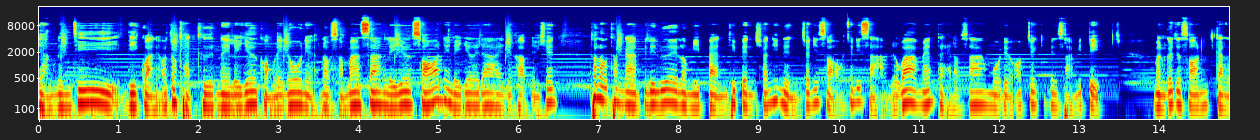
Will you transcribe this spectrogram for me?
อย่างหนึ่งที่ดีกว่าใน AutoCAD คือในเลเยอร์ของ Rhino เนี่ย เราสามารถสร้างเลเยอร์ซ้อนในเลเยอร์ได้นะครับ อย่างเช่น ถ้าเราทำงานไปเรื่อยๆ เรามีแปนที่เป็นชั้นที่ 1 ชั้นที่ 2 ชั้นที่ 3 หรือว่าแม้แต่เราสร้างโมเดล Object ที่เป็น 3 มิติ มันก็จะซ้อนกันห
